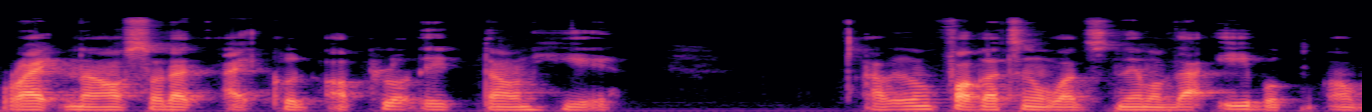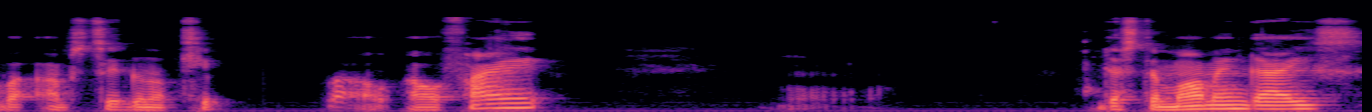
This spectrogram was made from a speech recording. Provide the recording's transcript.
right now so that I could upload it down here. I've even forgotten what's the name of that ebook, oh, but I'm still gonna keep. I'll, I'll find it. Just a moment, guys.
